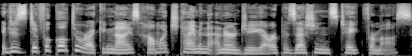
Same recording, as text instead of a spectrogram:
It is difficult to recognize how much time and energy our possessions take from us.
